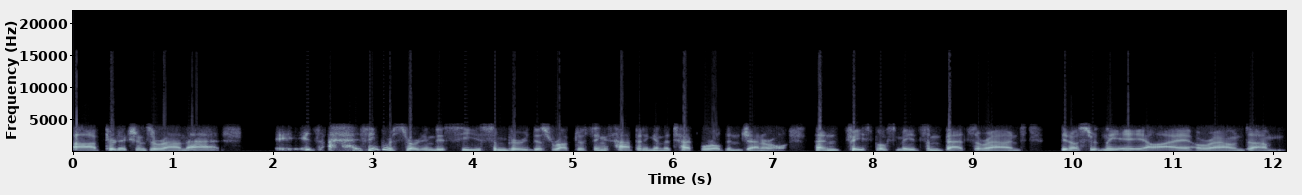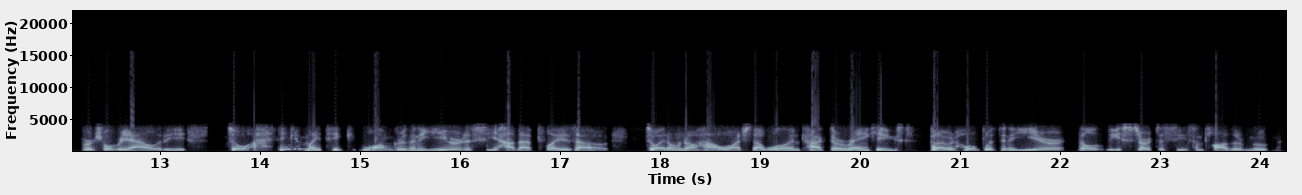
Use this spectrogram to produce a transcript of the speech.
uh, predictions around that. It's, I think we're starting to see some very disruptive things happening in the tech world in general. And Facebook's made some bets around you know, certainly AI around um, virtual reality. So I think it might take longer than a year to see how that plays out. So I don't know how much that will impact their rankings, but I would hope within a year they'll at least start to see some positive movement.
